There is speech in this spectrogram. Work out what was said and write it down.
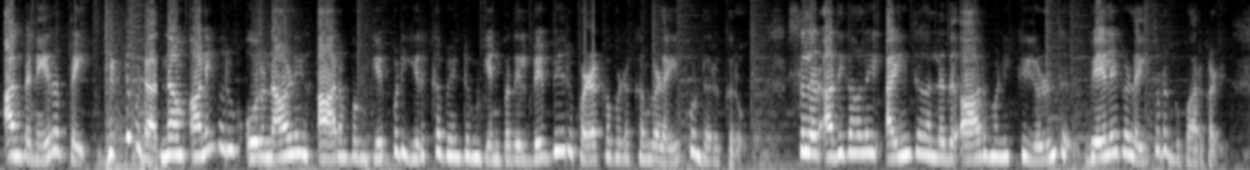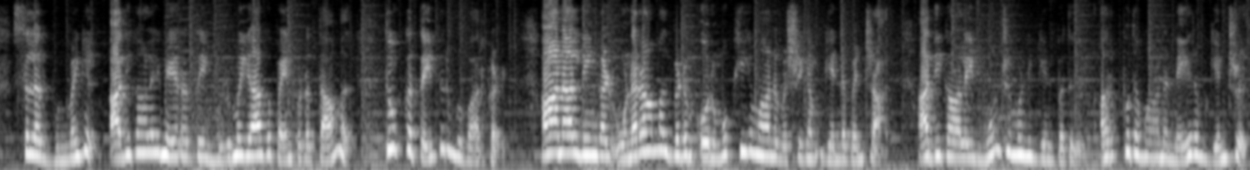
அந்த நேரத்தை விட்டுவிடாது நாம் அனைவரும் ஒரு நாளின் ஆரம்பம் எப்படி இருக்க வேண்டும் என்பதில் வெவ்வேறு பழக்க வழக்கங்களை கொண்டிருக்கிறோம். சிலர் அதிகாலை ஐந்து அல்லது ஆறு மணிக்கு எழுந்து வேலைகளை தொடங்குவார்கள். சிலர் உண்மையில் அதிகாலை நேரத்தை முழுமையாக பயன்படுத்தாமல் தூக்கத்தை விரும்புவார்கள். ஆனால் நீங்கள் உணராமல் விடும் ஒரு முக்கியமான விஷயம் என்னவென்றால் அதிகாலை மூன்று மணி என்பது அற்புதமான நேரம் என்று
